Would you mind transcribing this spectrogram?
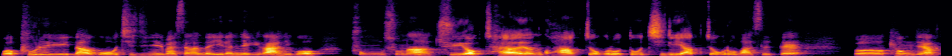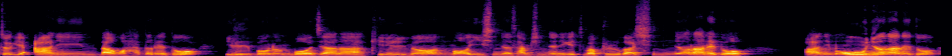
뭐 불이 나고 지진이 발생한다 이런 얘기가 아니고 풍수나 주역, 자연 과학적으로 또 지리학적으로 봤을 때 어, 경제학적이 아닌다고 하더라도 일본은 머지않아 길면 뭐 20년, 30년이겠지만 불과 10년 안에도 아니면 5년 안에도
